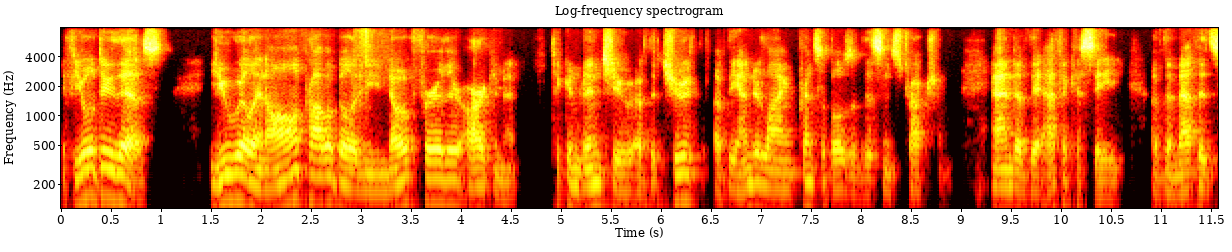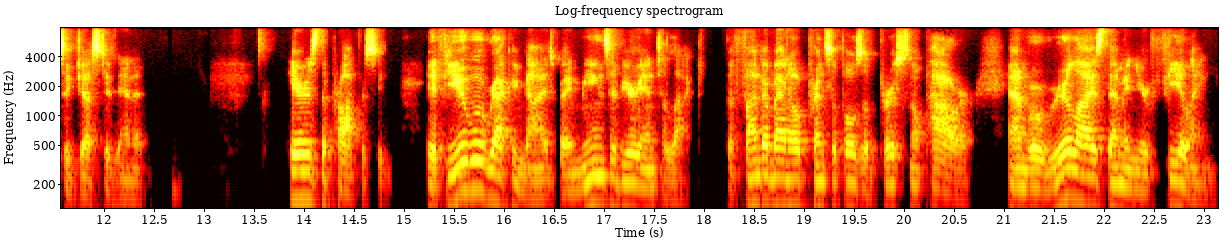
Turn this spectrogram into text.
If you will do this, you will, in all probability, need no further argument to convince you of the truth of the underlying principles of this instruction and of the efficacy of the methods suggested in it. Here is the prophecy. If you will recognize by means of your intellect the fundamental principles of personal power and will realize them in your feeling,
